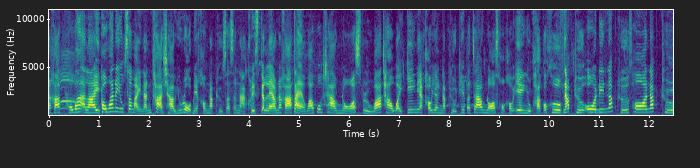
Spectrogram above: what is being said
นะคะ เพราะว่าอะไร เพราะว่าในยุคสมัยนั้นค่ะ ชาวยุโรปเนี่ยเขานับถือศาสนาคริสต์กันแล้วนะคะ แต่ว่าพวกชาวนอร์สหรือว่าชาวไวกิ้งเนี่ยเขายังนับถือเทพเจ้านอร์สของเขาเองอยู่ค่ะ ก็คือนับถือโอดินนับถือทอนับถือ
